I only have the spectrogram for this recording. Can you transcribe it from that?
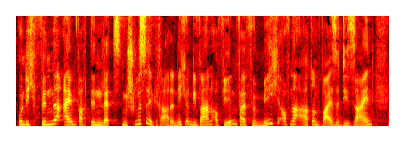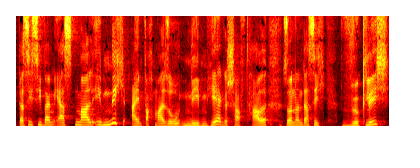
Und ich finde einfach den letzten Schlüssel gerade nicht. Und die waren auf jeden Fall für mich auf eine Art und Weise designt, dass ich sie beim ersten Mal eben nicht einfach mal so nebenher geschafft habe, sondern dass ich wirklich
